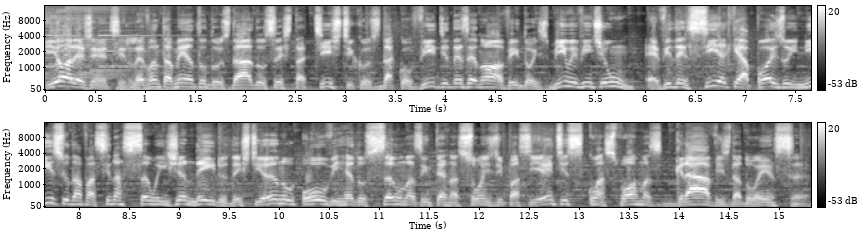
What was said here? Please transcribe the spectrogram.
E olha, gente, levantamento dos dados estatísticos da Covid-19 em 2021 evidencia que após o início da vacinação em janeiro deste ano, houve redução nas internações de pacientes com as formas graves da doença.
